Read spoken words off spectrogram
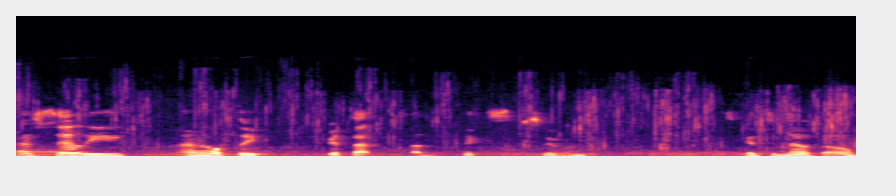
That's silly. I hope they get that, fixed soon. It's good to know though.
